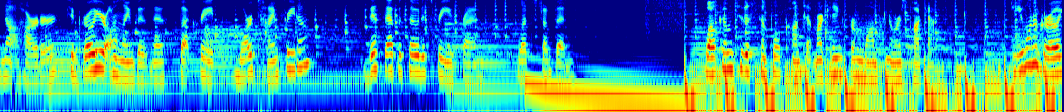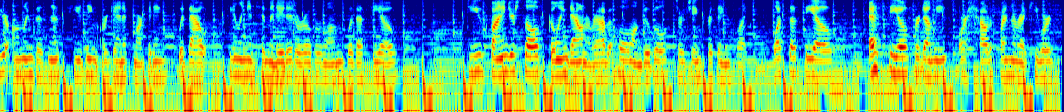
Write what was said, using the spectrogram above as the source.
not harder, to grow your online business but creates more time freedom, this episode is for you, friend. Let's jump in. Welcome to the Simple Content Marketing for Mompreneurs podcast. Do you want to grow your online business using organic marketing without feeling intimidated or overwhelmed with SEO? Do you find yourself going down a rabbit hole on Google searching for things like what's SEO, SEO for dummies, or how to find the right keywords?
